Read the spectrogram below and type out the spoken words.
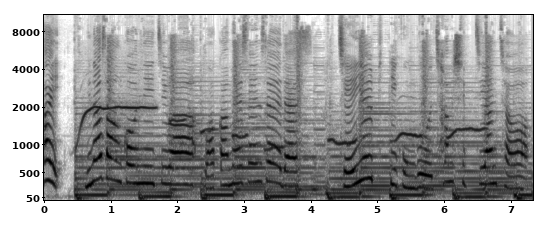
하이, 미나상 건니치와 와카메 센세이 데스. JLPT 공부 참 쉽지 않죠.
